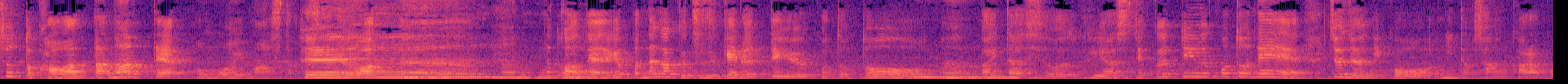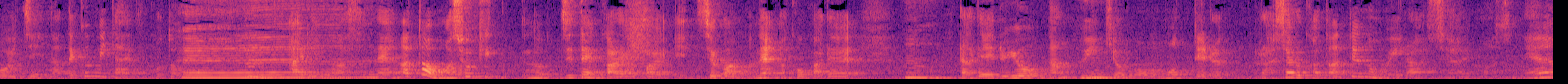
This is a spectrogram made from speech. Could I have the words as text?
ちょっと変わったなって思いました。それは。へうん。ーなるほど。だからねやっぱ長く続けるっていうことと、うんうん媒体数を増やしていくっていうことで徐々にこう2と3からこう1になっていくみたいなことも、うんありますね。あとはもう初期の時点からやっぱり一番のね憧れうんられるような雰囲気をもう持ってるらっしゃる方っていうのもいらっしゃいますね。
